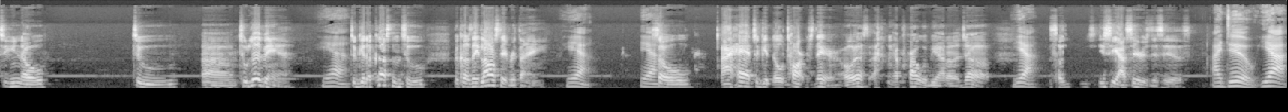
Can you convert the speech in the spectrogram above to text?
to you know to um, to live in. Yeah. To get accustomed to because they lost everything. Yeah. Yeah. So I had to get those tarps there, or else I probably would be out of a job. Yeah. So you see how serious this is. I do. Yeah.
